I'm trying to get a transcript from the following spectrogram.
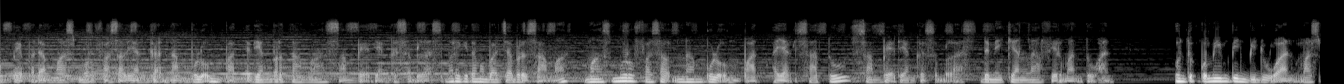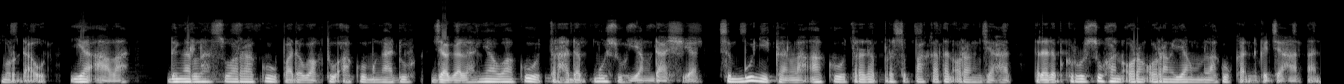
sampai pada Mazmur pasal yang ke-64 ayat yang pertama sampai ayat yang ke-11 mari kita membaca bersama Mazmur pasal 64 ayat 1 sampai ayat yang ke-11 demikianlah firman Tuhan. Untuk pemimpin biduan Mazmur Daud ya Allah Dengarlah suaraku pada waktu aku mengaduh, jagalah nyawaku terhadap musuh yang dahsyat. Sembunyikanlah aku terhadap persepakatan orang jahat, terhadap kerusuhan orang-orang yang melakukan kejahatan,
